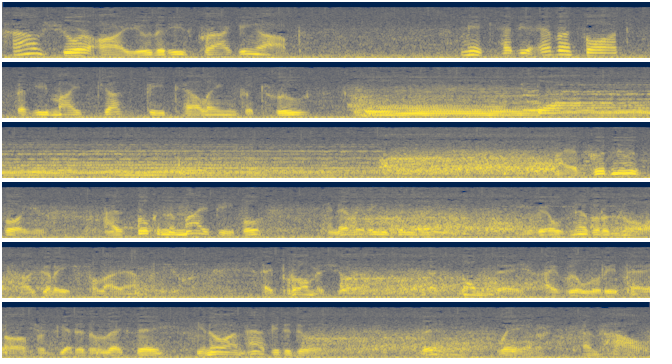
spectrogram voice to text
How sure are you that he's cracking up? Nick, have you ever thought that he might just be telling the truth? Good news for you. I've spoken to my people, and everything's been arranged. You will never know how grateful I am to you. I promise you that someday I will repay. Oh, forget it, Alexei. You know I'm happy to do it. When, where, and how?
